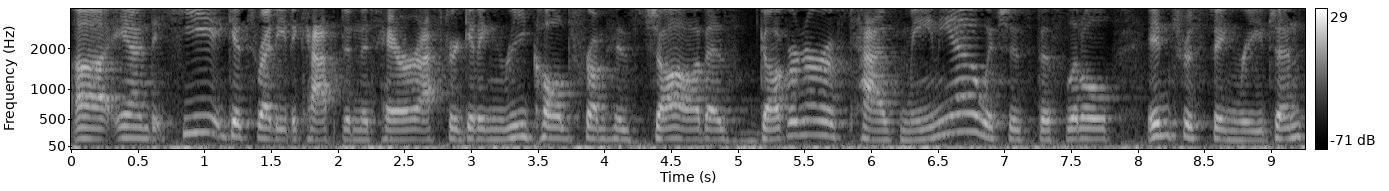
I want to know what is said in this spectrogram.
Uh, and he gets ready to captain the Terror after getting recalled from his job as governor of Tasmania, which is this little interesting region.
